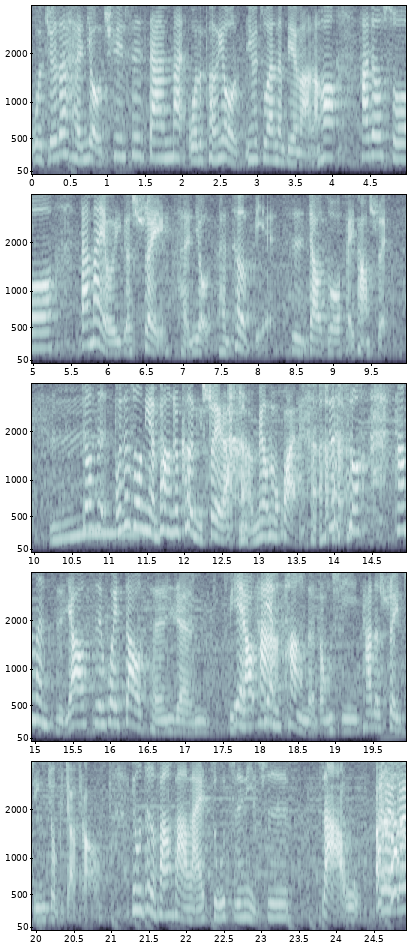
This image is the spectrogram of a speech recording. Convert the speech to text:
我觉得很有趣是丹麦，我的朋友因为住在那边嘛，然后他就说丹麦有一个税很有很特别，是叫做肥胖税。嗯，就是不是说你很胖就克你税啦，没有那么坏，是说他们只要是会造成人比较变胖变胖的东西，它的税金就比较高。用这个方法来阻止你吃炸物。对对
